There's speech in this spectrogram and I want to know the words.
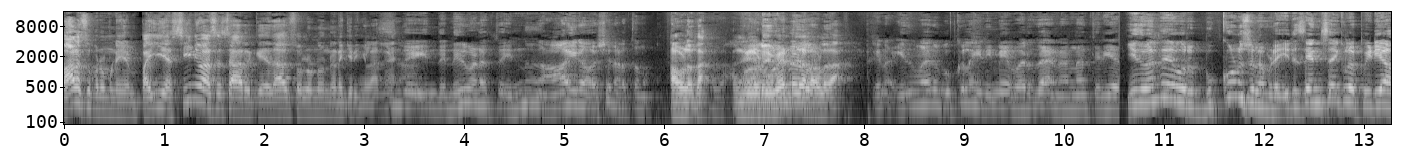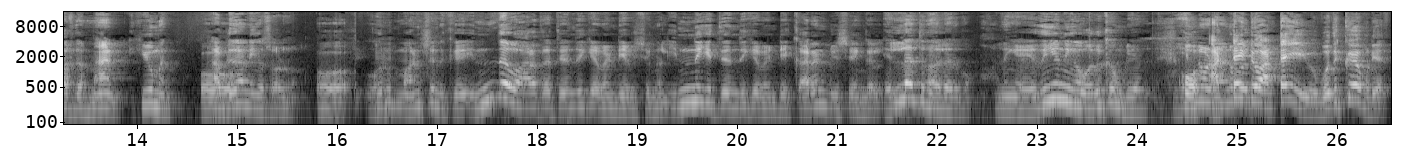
பாலசுப்ரமணியம் பையன் சீனிவாச சாருக்கு ஏதாவது சொல்லணும்னு நினைக்கிறீங்களாண்ணே இந்த இந்த நிறுவனத்தை இன்னும் ஆயிரம் வருஷம் நடத்தணும். அவ்வளவுதான். உங்களுடைய வேண்டுதல் அவ்வளவுதான். ஏன்னா இது மாதிரி புக்கெல்லாம் இனிமேல் வருதா என்னன்னா தெரியாது. இது வந்து ஒரு புக்குன்னு சொல்ல முடியாது. It is encyclopedia of the man human அப்படிதான் நீங்க சொல்லணும். ஒரு மனுஷனுக்கு இந்த வாரத்தை தெரிஞ்சிக்க வேண்டிய விஷயங்கள் இன்னைக்கு தெரிஞ்சிக்க வேண்டிய கரண்ட் விஷயங்கள் எல்லாத்துக்கும் அதுல இருக்கும். நீங்க எதையும் நீங்க ஒதுக்க முடியாது. அட்டை டு அட்டை ஒதுக்கவே முடியாது.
